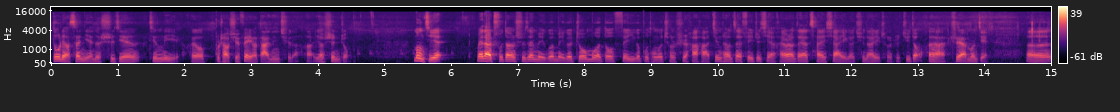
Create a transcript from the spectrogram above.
都两三年的时间、精力，还有不少学费要搭进去的啊，要慎重。梦洁，麦大厨当时在美国，每个周末都飞一个不同的城市，哈哈，经常在飞之前还要让大家猜下一个去哪里城市，剧斗啊，是啊，梦姐，呃，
